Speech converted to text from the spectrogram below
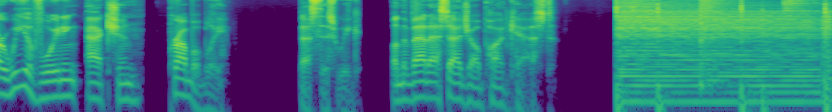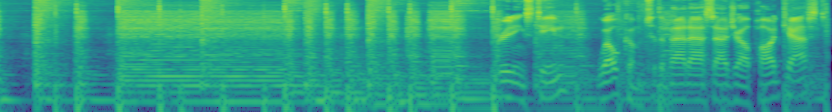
Are we avoiding action? Probably. That's this week on the Badass Agile podcast. Greetings, team. Welcome to the Badass Agile podcast.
